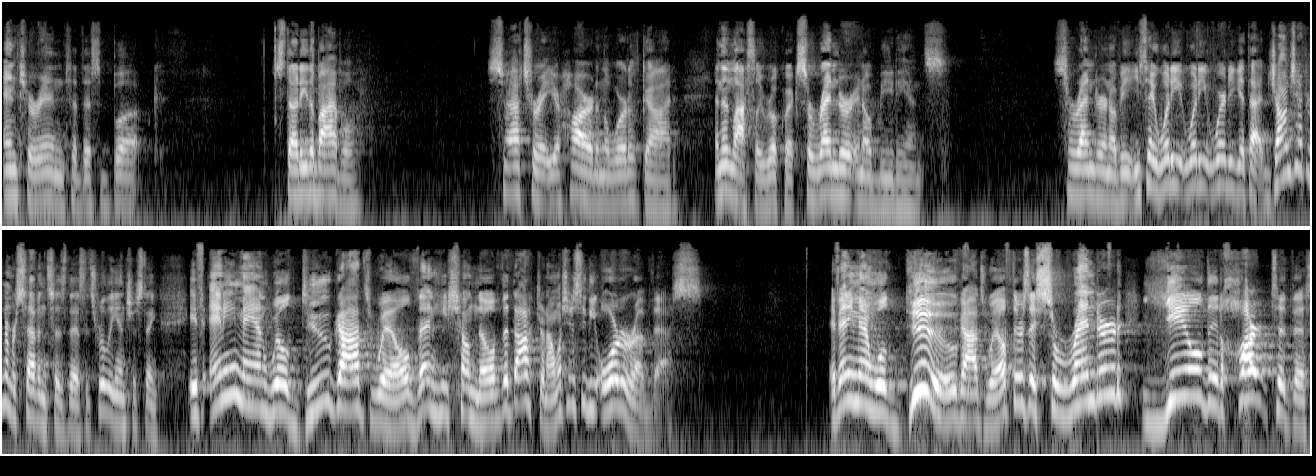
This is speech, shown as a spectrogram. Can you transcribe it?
enter into this book. Study the Bible, saturate your heart in the Word of God. And then, lastly, real quick, surrender in obedience surrender and obedience. You say, what do you, what do you, where do you get that? John chapter number 7 says this. It's really interesting. If any man will do God's will, then he shall know of the doctrine. I want you to see the order of this. If any man will do God's will, if there's a surrendered, yielded heart to this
